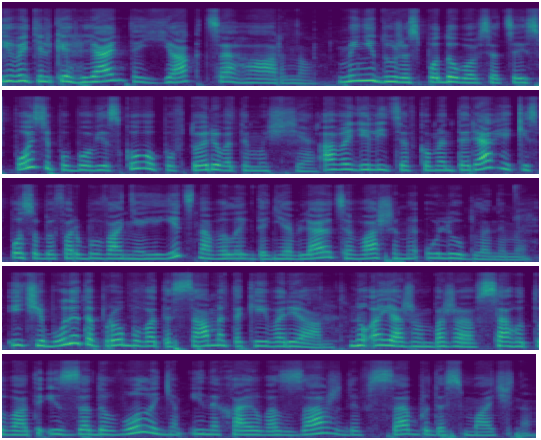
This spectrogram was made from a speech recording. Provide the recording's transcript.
І ви тільки гляньте, як це гарно. Мені дуже сподобався цей спосіб, обов'язково повторюватиму ще. А ви діліться в коментарях, які способи фарбування яєць на Великдень являються вашими улюбленими. І чи будете пробувати саме такий варіант? Ну а я ж вам бажаю все готувати із задоволенням, і нехай у вас завжди все буде смачно.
